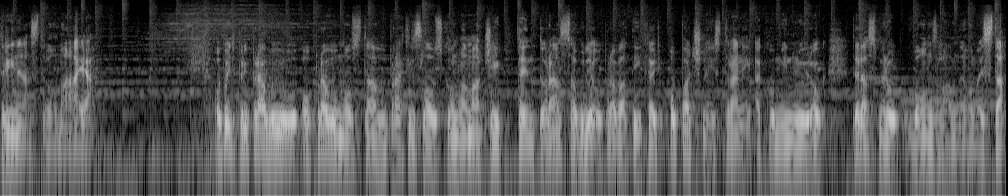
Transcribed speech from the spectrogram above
13. mája. Opäť pripravujú opravu mosta v Bratislavskom Lamači. Tento raz sa bude oprava týkať opačnej strany ako minulý rok, teda smeru von z hlavného mesta.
